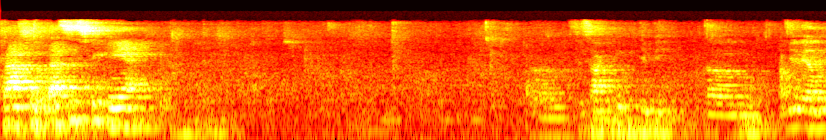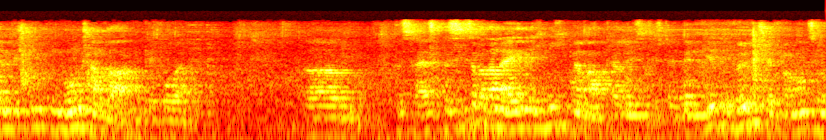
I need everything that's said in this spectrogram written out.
Kraft und das ist Begehren. Ähm, Sie sagten, die ähm, wir werden mit bestimmten Wunschanlagen geboren. Ähm, das heißt, das ist aber dann eigentlich nicht mehr materialistisch, denn wenn wir die Wünsche von unserem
